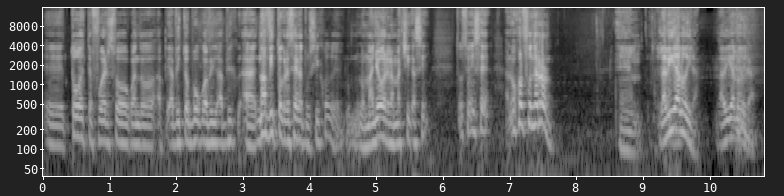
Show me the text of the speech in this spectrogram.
eh, todo este esfuerzo cuando has visto poco, has has ah, no has visto crecer a tus hijos, eh, los mayores, las más chicas, sí? Entonces me dice, a lo mejor fue un error. Eh, la vida lo dirá, la vida lo dirá.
